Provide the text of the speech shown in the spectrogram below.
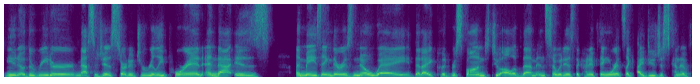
you know the reader messages started to really pour in and that is amazing there is no way that i could respond to all of them and so it is the kind of thing where it's like i do just kind of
